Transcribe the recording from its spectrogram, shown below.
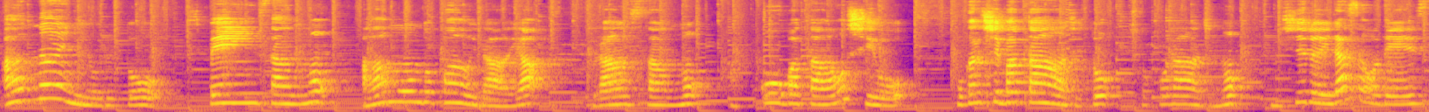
案内によると、スペイン産のアーモンドパウダーやフランス産の発酵バターを使用。焦がしバター味とショコラ味の2種類だそうです。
